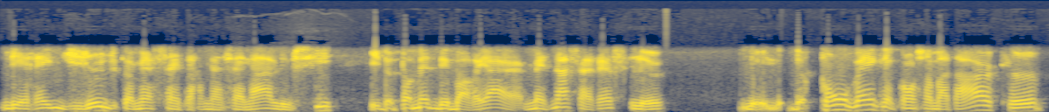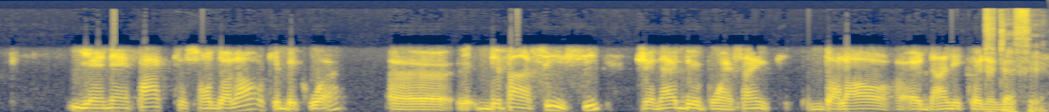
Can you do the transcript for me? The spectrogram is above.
les règles du jeu du commerce international aussi et de ne pas mettre des barrières. Maintenant, ça reste le, le- de convaincre le consommateur qu'il y a un impact. Son dollar québécois euh, dépensé ici génère 2,5 dollars euh, dans l'économie. Tout à fait.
